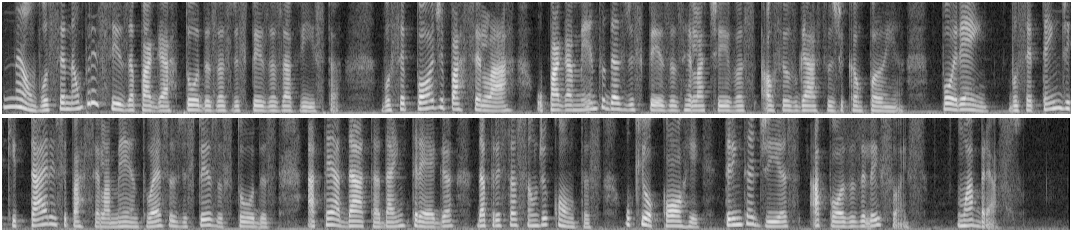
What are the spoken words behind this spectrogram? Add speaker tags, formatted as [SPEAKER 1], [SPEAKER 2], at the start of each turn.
[SPEAKER 1] Não, você não precisa pagar todas as despesas à vista. Você pode parcelar o pagamento das despesas relativas aos seus gastos de campanha, porém, você tem de quitar esse parcelamento, essas despesas todas, até a data da entrega da prestação de contas, o que ocorre 30 dias após as eleições. Um abraço.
